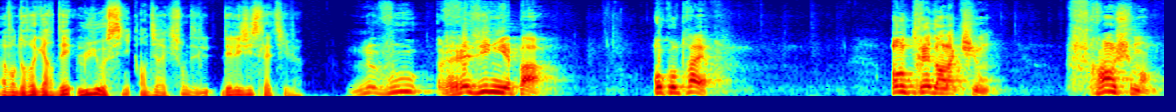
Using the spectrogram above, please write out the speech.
avant de regarder lui aussi en direction des législatives. Ne vous résignez pas. Au contraire, entrez dans l'action, franchement,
